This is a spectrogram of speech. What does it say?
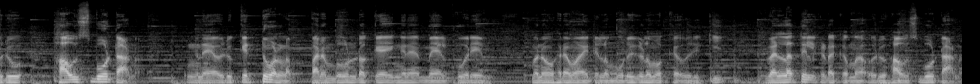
ഒരു ഹൗസ് ബോട്ടാണ് ഇങ്ങനെ ഒരു കെട്ടുവള്ളം പനമ്പ് കൊണ്ടൊക്കെ ഇങ്ങനെ മേൽക്കൂരയും മനോഹരമായിട്ടുള്ള മുറികളുമൊക്കെ ഒരുക്കി വെള്ളത്തിൽ കിടക്കുന്ന ഒരു ഹൗസ് ബോട്ടാണ്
